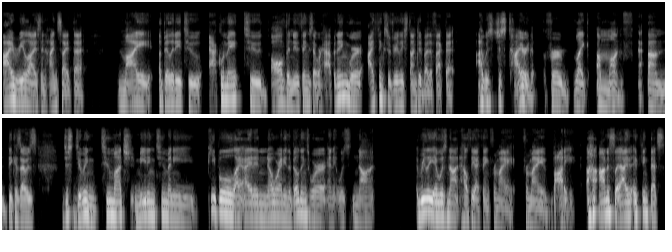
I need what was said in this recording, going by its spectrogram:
i realized in hindsight that my ability to acclimate to all the new things that were happening were i think severely stunted by the fact that i was just tired for like a month um, because i was just doing too much meeting too many people I, I didn't know where any of the buildings were and it was not really it was not healthy i think for my for my body. Honestly I, I think that's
